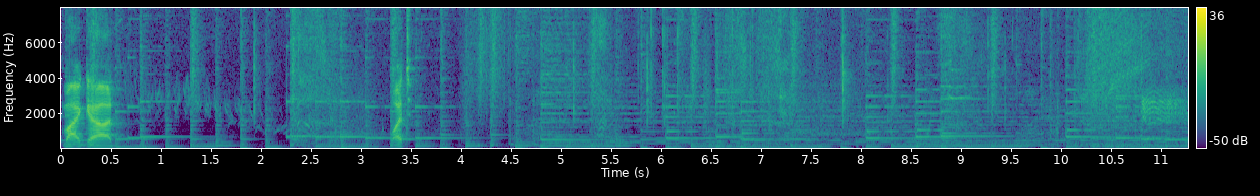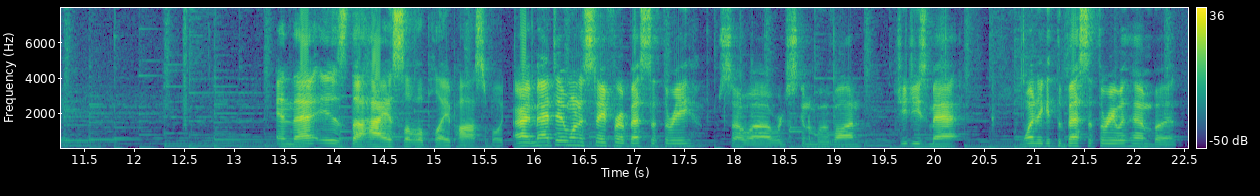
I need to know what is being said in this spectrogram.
my god. What? And that is the highest level play possible. Alright, Matt didn't want to stay for a best of three, so uh, we're just going to move on. GG's Matt. Wanted to get the best of three with him, but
